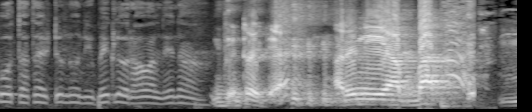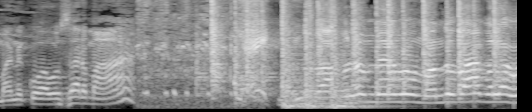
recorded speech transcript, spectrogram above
ఓ తాత ఎట్టులో నీ బైక్లో రావాలి నేనా? ఇదేంట్రా ఇది? అరే నీ అబ్బా. మనకు అవసరమా? మందు బాబులం మేము మందు బాబులం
